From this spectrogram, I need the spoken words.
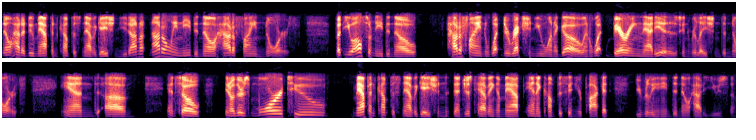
know how to do map and compass navigation, you don't, not only need to know how to find north, but you also need to know how to find what direction you want to go and what bearing that is in relation to north. And um, and so you know, there's more to map and compass navigation than just having a map and a compass in your pocket. You really need to know how to use them.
